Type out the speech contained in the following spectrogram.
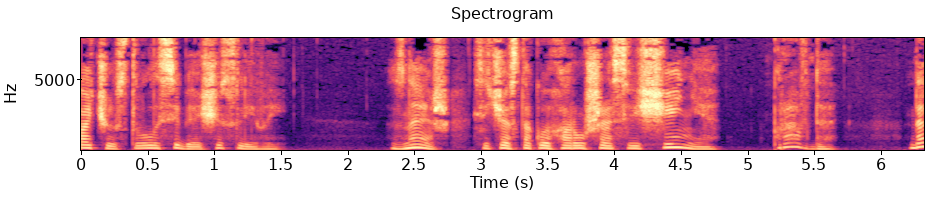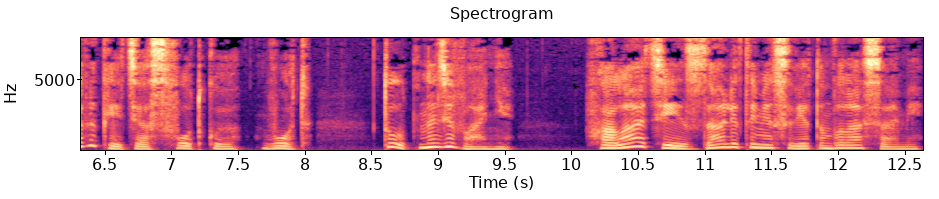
почувствовала себя счастливой. «Знаешь, сейчас такое хорошее освещение. Правда? Давай-ка я тебя сфоткаю. Вот, тут, на диване, в халате и с залитыми светом волосами».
